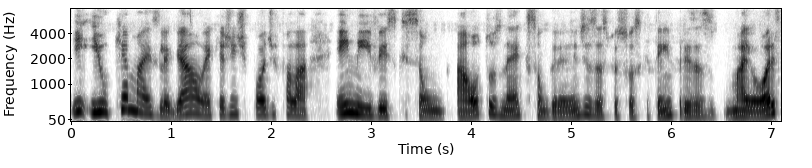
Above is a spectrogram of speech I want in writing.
E e o que é mais legal é que a gente pode falar em níveis que são altos, né, que são grandes, as pessoas que têm empresas maiores,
